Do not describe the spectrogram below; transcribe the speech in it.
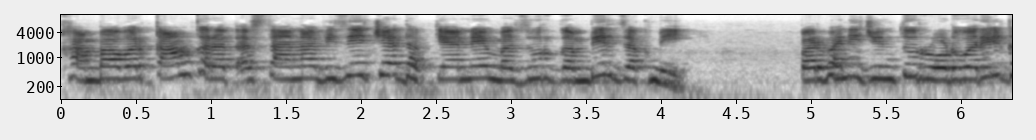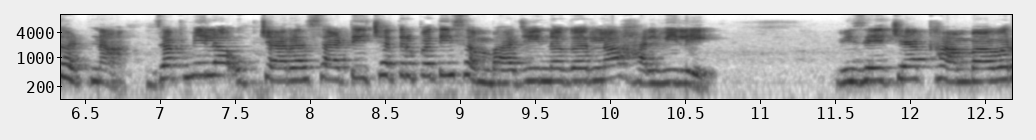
खांबावर काम करत असताना विजेच्या धक्क्याने मजूर गंभीर जखमी. परभणी जिंतूर रोडवरील घटना. जखमीला उपचारासाठी छत्रपती संभाजीनगरला हलविले. विजेच्या खांबावर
